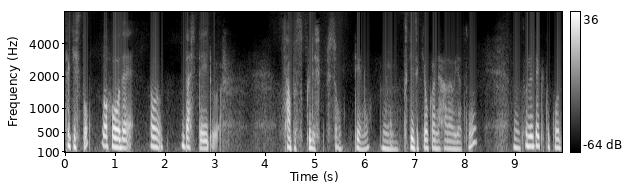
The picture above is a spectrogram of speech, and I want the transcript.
テキストの方で出しているサブスクリプションっていうの？うん。月々お金払うやつ？ね。うん。それでいくとこう、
